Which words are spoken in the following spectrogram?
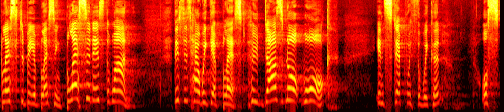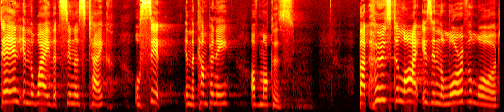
Blessed to be a blessing. Blessed is the one. This is how we get blessed. Who does not walk in step with the wicked or stand in the way that sinners take, or sit in the company of mockers. But whose delight is in the law of the Lord,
